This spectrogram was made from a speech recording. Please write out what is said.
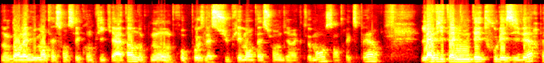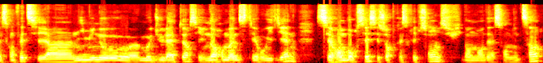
Donc, dans l'alimentation, c'est compliqué à atteindre. Donc, nous, on propose la supplémentation directement au centre expert. La vitamine D tous les hivers parce qu'en fait, c'est un immunomodulateur, c'est une hormone stéroïdienne. C'est remboursé, c'est sur prescription. Il suffit d'en demander à son médecin.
